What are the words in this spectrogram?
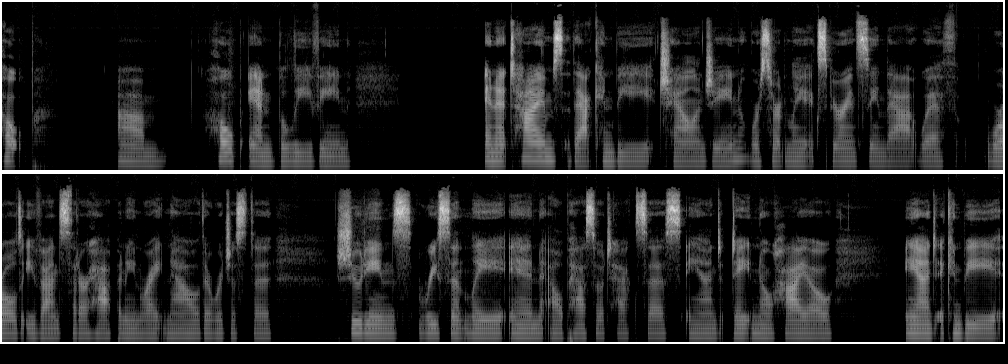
hope, um, hope and believing. And at times that can be challenging. We're certainly experiencing that with world events that are happening right now. There were just the shootings recently in El Paso, Texas, and Dayton, Ohio. And it can be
